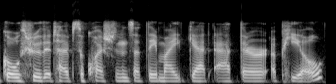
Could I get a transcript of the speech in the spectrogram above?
go through the types of questions that they might get at their appeal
